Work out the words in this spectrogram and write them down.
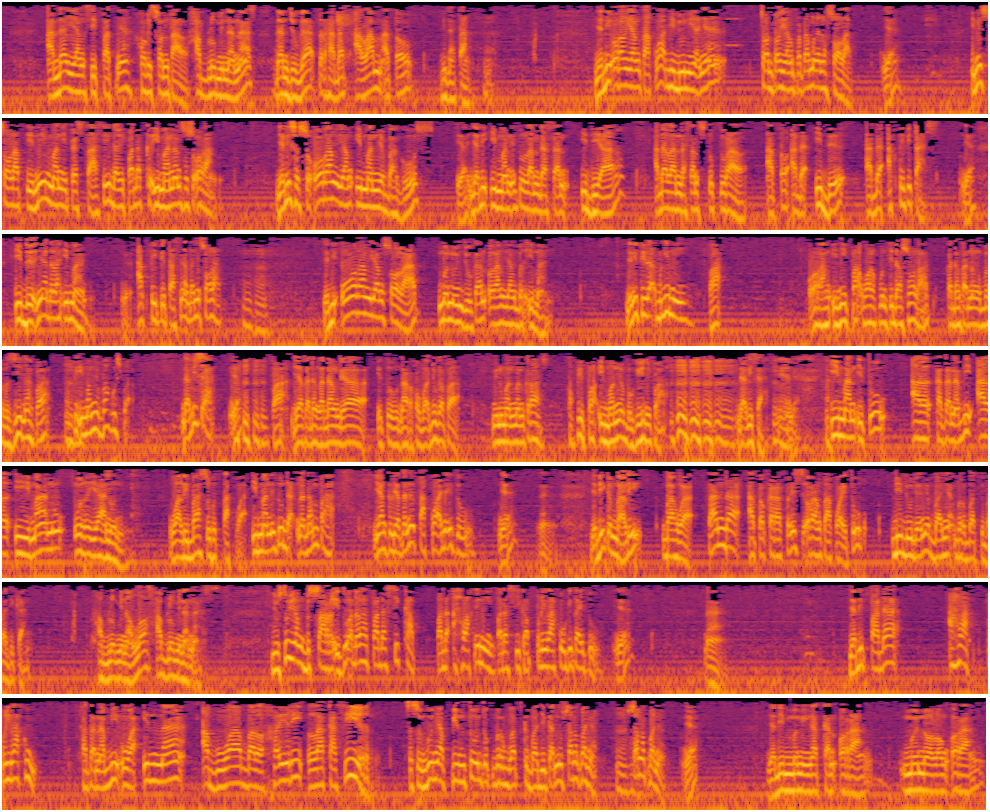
ada yang sifatnya horizontal, hablum minanas dan juga terhadap alam atau binatang. Jadi orang yang takwa di dunianya contoh yang pertama adalah sholat, ya. Ini sholat ini manifestasi daripada keimanan seseorang. Jadi seseorang yang imannya bagus, ya. Jadi iman itu landasan ideal, ada landasan struktural atau ada ide, ada aktivitas ya. Idenya adalah iman. Ya, aktivitasnya adalah sholat. Uh -huh. jadi orang yang sholat menunjukkan orang yang beriman. Jadi tidak begini pak. Orang ini pak walaupun tidak sholat kadang-kadang berzina pak tapi mhm. imannya bagus pak. Tidak bisa ya. Pak dia kadang-kadang dia itu narkoba juga pak. Minuman-minuman keras. Tapi pak imannya begini pak. Tidak bisa. Ya. iman itu al kata Nabi al imanu uryanun. walibasuhu takwa. Iman itu tidak nampak. Yang kelihatannya takwanya itu, ya. Nah, jadi kembali bahwa tanda atau karakteristik orang takwa itu di dunianya banyak berbuat kebajikan. Hablum minallah, hablum minanas. Justru yang besar itu adalah pada sikap, pada akhlak ini, pada sikap perilaku kita itu, ya. Nah, jadi pada akhlak, perilaku. Kata Nabi, wa inna abwabal khairi lakasir. Sesungguhnya pintu untuk berbuat kebajikan itu sangat banyak. Hmm. Sangat banyak, ya. Jadi mengingatkan orang, menolong orang.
